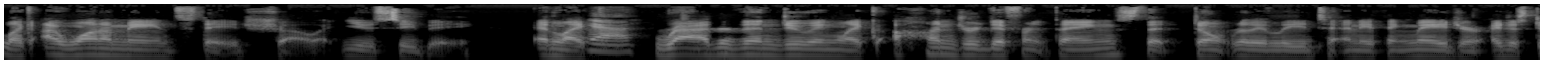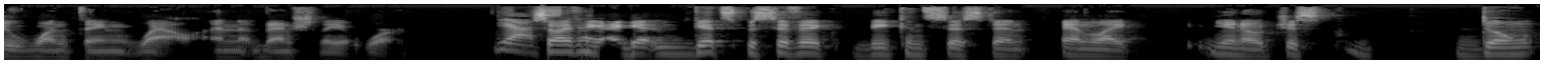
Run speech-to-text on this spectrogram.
like I want a main stage show at UCB. And like, Yeah. rather than doing like a hundred different things that don't really lead to anything major, I just do one thing well and eventually it works. Yes. So I think I get, get specific, be consistent and like, you know, just don't,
